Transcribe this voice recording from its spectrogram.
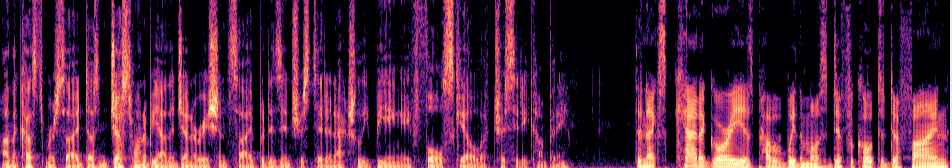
on the customer side, doesn't just want to be on the generation side, but is interested in actually being a full-scale electricity company. The next category is probably the most difficult to define.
